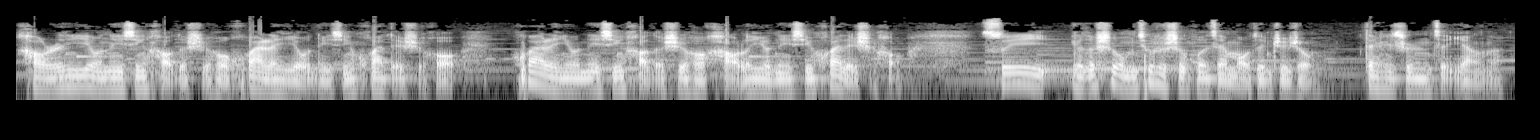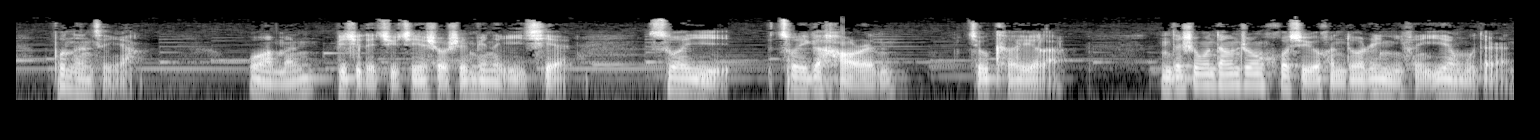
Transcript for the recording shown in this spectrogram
好人也有内心好的时候，坏人也有内心坏的时候，坏人有内心好的时候，好人有内心坏的时候。所以有的时候我们就是生活在矛盾之中。但是，这能怎样呢？不能怎样，我们必须得去接受身边的一切，所以做一个好人就可以了。你的生活当中或许有很多令你很厌恶的人，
